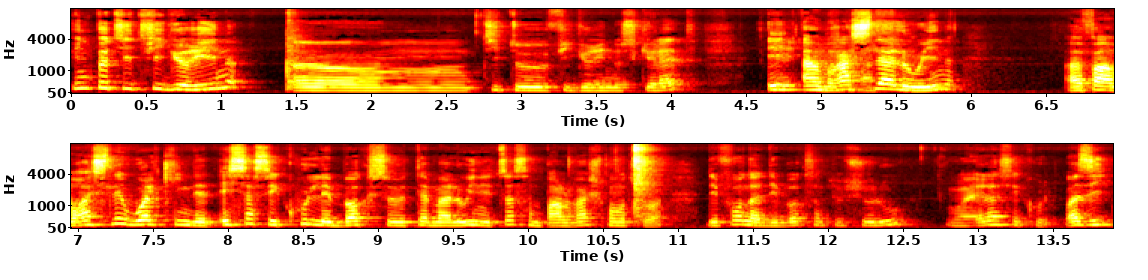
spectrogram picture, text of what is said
Une petite figurine. euh, petite figurine de squelette. Et, un bracelet. Halloween. Enfin, un bracelet Walking Dead. Et ça, c'est cool, les box euh, thème Halloween et tout ça, ça me parle vachement, tu vois. Des fois, on a des box un peu chelous. Ouais. Et là, c'est cool. Vas-y,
